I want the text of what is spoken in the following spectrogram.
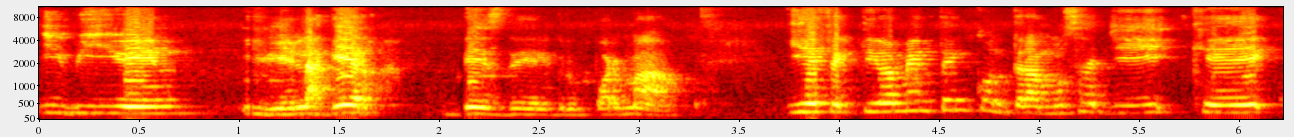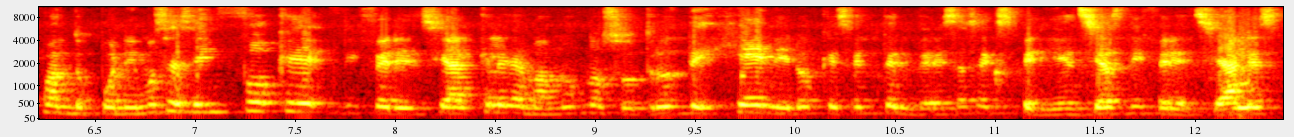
y viven, y viven la guerra desde el grupo armado. Y efectivamente encontramos allí que cuando ponemos ese enfoque diferencial que le llamamos nosotros de género, que es entender esas experiencias diferenciales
